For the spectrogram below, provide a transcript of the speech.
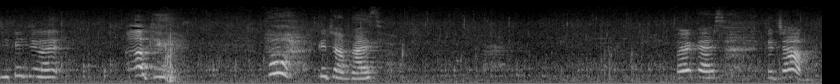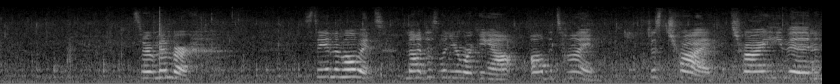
You can do it. Okay. Good job, guys. All right, guys. Good job. So remember, stay in the moment, not just when you're working out, all the time. Just try. Try even,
